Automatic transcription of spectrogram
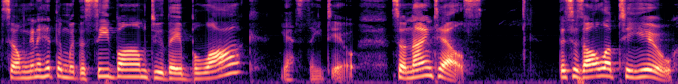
So I'm going to hit them with the seed bomb. Do they block? Yes, they do. So Ninetales. this is all up to you.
